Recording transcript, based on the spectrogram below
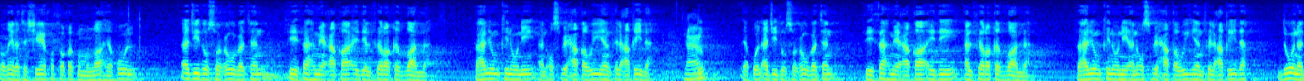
فضيلة الشيخ وفقكم الله يقول أجد صعوبة في فهم عقائد الفرق الضالة فهل يمكنني أن أصبح قويا في العقيدة؟ نعم. يقول أجد صعوبة في فهم عقائد الفرق الضالة فهل يمكنني أن أصبح قويا في العقيدة دون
